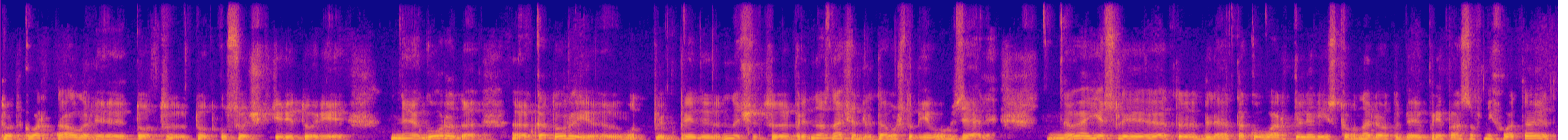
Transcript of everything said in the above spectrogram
тот квартал или тот, тот кусочек территории Э, города, э, который э, вот, значит, предназначен для того, чтобы его взяли. Ну, а если это для такого артиллерийского налета боеприпасов не хватает,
